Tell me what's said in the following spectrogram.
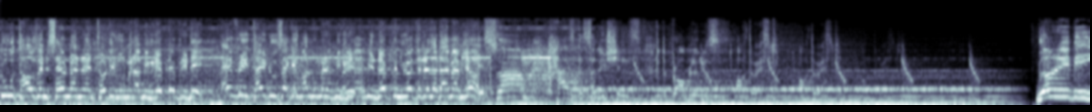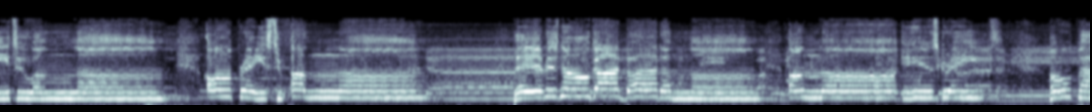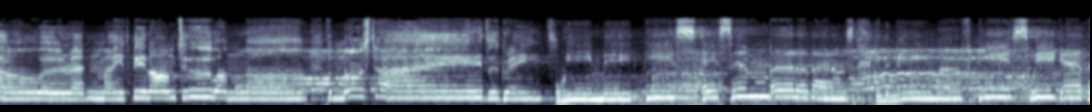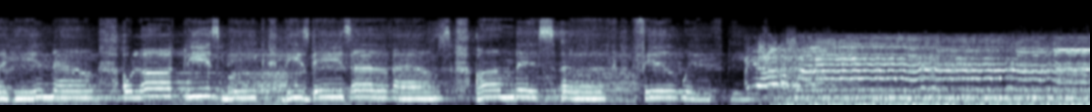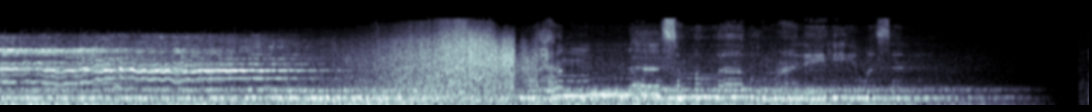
2,713 women are being raped every day. Every 32 seconds, one woman is being raped. I've been raped in US until the time I'm here. Islam has the solutions to the problems of the West. Of the West. Glory be to Allah, all praise to Allah. There is no God but Allah, Allah is great. Might belong to Allah, the Most High, the Great. We made peace a symbol of ours. In the name of peace, we gather here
